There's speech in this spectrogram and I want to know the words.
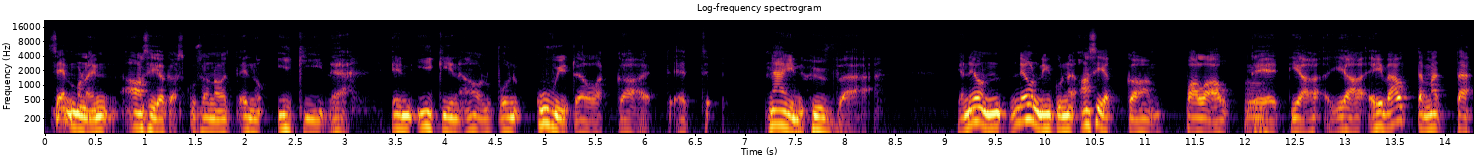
semmoinen asiakas, kun sanoi, että en ole ikinä, en ikinä ollut voinut kuvitellakaan, että, että näin hyvää. Ja ne on ne, on niin kuin ne asiakkaan palautteet mm. ja, ja ei välttämättä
